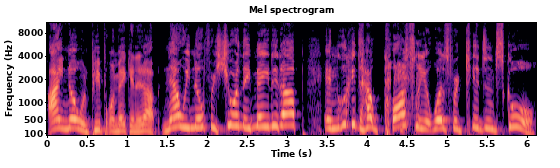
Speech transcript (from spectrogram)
I know when people are making it up. Now we know for sure they made it up, and look at how costly it was for kids in school.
